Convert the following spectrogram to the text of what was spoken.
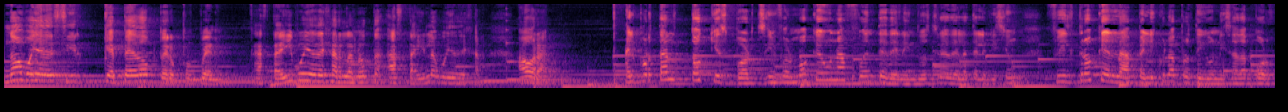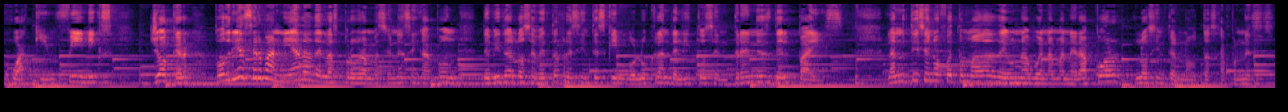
No voy a decir qué pedo, pero pues bueno, hasta ahí voy a dejar la nota, hasta ahí la voy a dejar. Ahora, El portal Tokyo Sports informó que una fuente de la industria de la televisión filtró que la película protagonizada por Joaquín Phoenix, Joker, podría ser baneada de las programaciones en Japón debido a los eventos recientes que involucran delitos en trenes del país. La noticia no fue tomada de una buena manera por los internautas japoneses,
